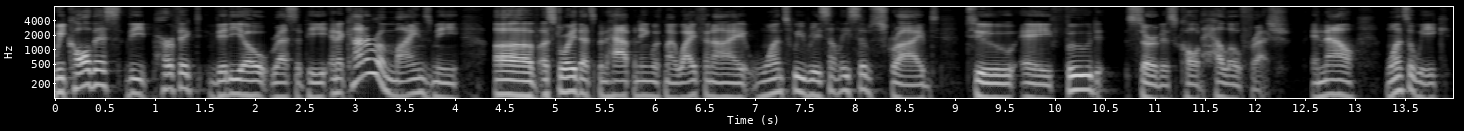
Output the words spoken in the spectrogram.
We call this the perfect video recipe, and it kind of reminds me of a story that's been happening with my wife and I once we recently subscribed to a food service called HelloFresh. And now, once a week,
